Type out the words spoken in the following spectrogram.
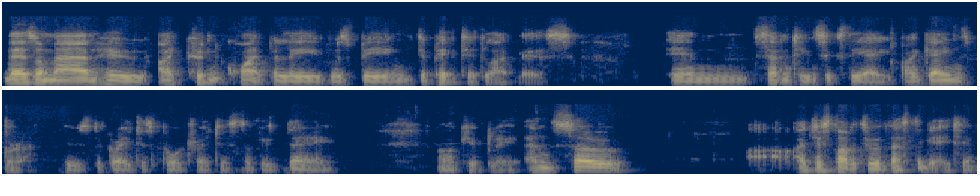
there's a man who I couldn't quite believe was being depicted like this in 1768 by Gainsborough, who's the greatest portraitist of his day, arguably. And so I just started to investigate him.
